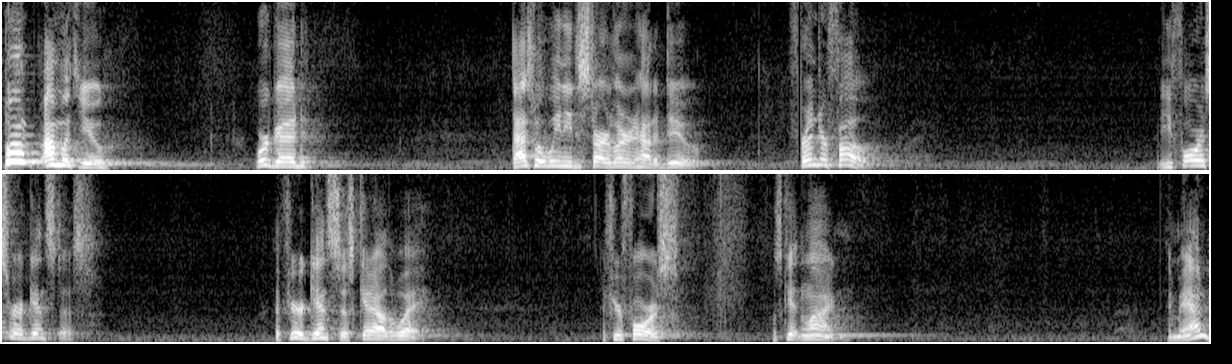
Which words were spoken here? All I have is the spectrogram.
boom, I'm with you. We're good. That's what we need to start learning how to do. Friend or foe? Are you for us or against us? If you're against us, get out of the way. If you're for us, let's get in line. Amen?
